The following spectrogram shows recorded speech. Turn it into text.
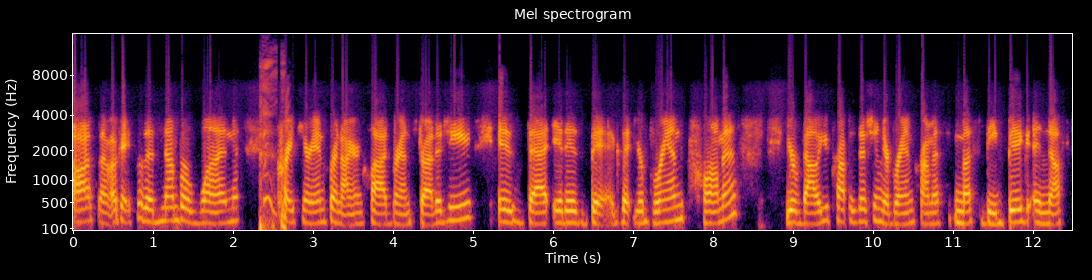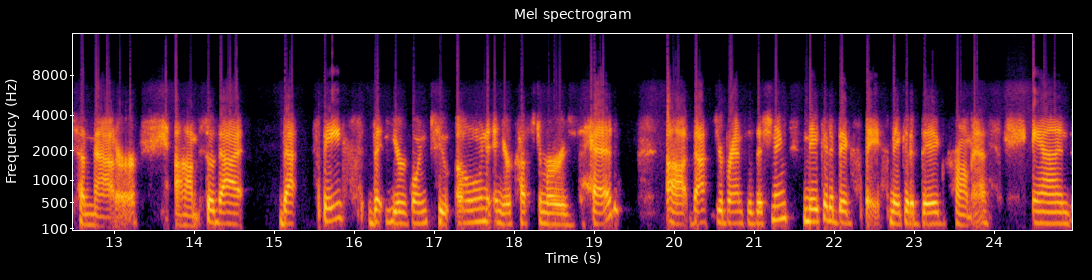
Awesome. Okay, so the number one criterion for an ironclad brand strategy is that it is big, that your brand promise, your value proposition, your brand promise must be big enough to matter. Um, so that that space that you're going to own in your customer's head uh, that's your brand positioning. Make it a big space, make it a big promise. And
